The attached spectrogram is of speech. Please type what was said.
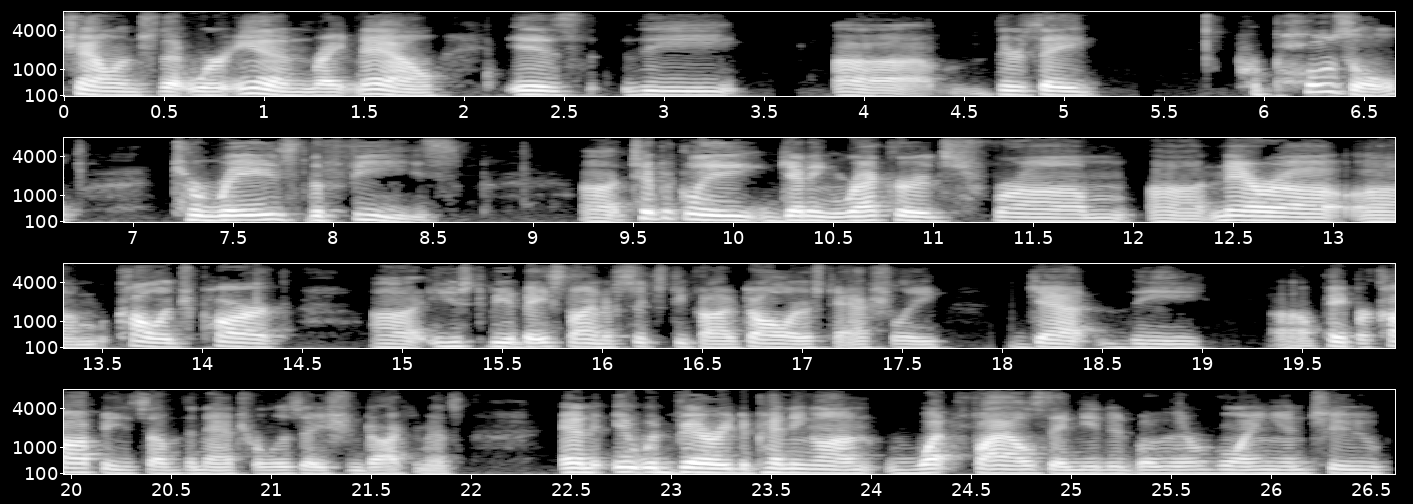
challenge that we're in right now is the uh, there's a proposal to raise the fees. Uh, typically, getting records from uh, NARA, um, College Park, uh, used to be a baseline of $65 to actually get the uh, paper copies of the naturalization documents. And it would vary depending on what files they needed, whether they were going into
